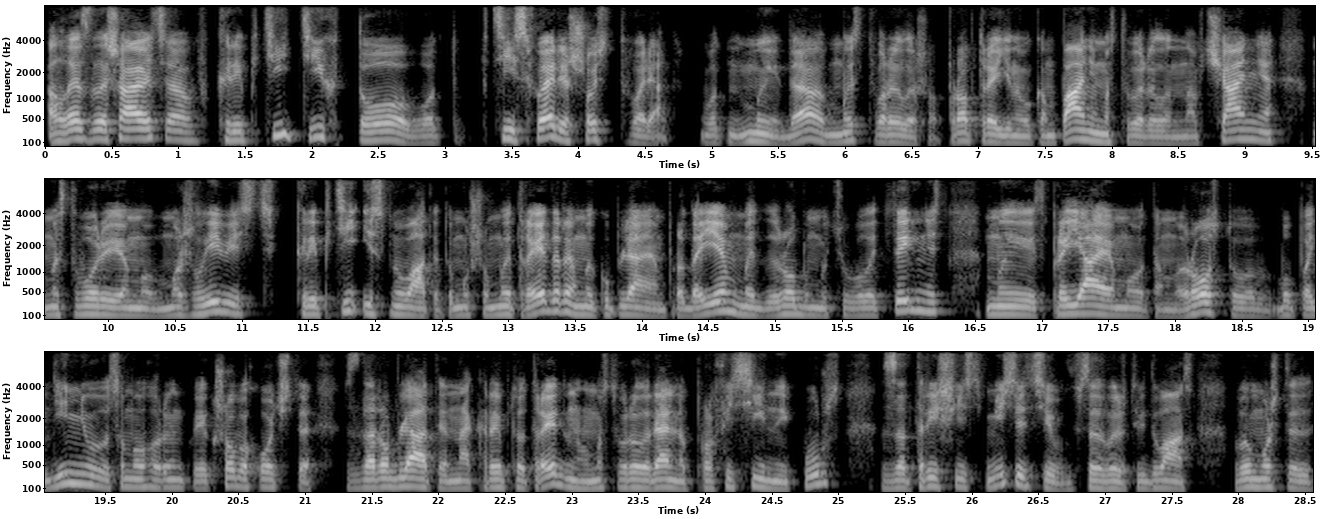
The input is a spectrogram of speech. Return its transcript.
Але залишаються в крипті ті, хто от в цій сфері щось творять. От ми, да, ми створили що? Проп-трейдингову компанію, ми створили навчання, ми створюємо можливість крипті існувати, тому що ми трейдери, ми купляємо, продаємо, ми робимо цю волатильність, ми сприяємо там росту або падінню самого ринку. Якщо ви хочете заробляти на криптотрейдингу, ми створили реально професійний курс за 3-6 місяців, все залежить від вас. Ви можете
